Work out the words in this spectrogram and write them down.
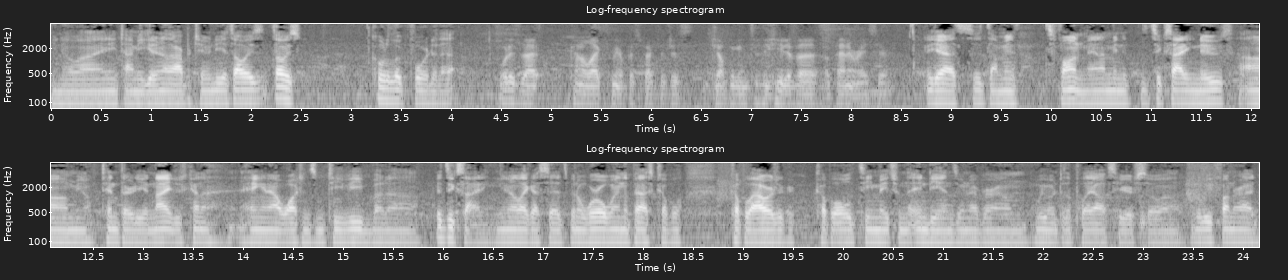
you know, uh, anytime you get another opportunity, it's always it's always cool to look forward to that. What is that kind of like from your perspective, just jumping into the heat of a, a pennant race here? Yeah, it's, it's, I mean it's fun, man. I mean it's exciting news. Um, you know, 10:30 at night, just kind of hanging out watching some TV, but uh, it's exciting. You know, like I said, it's been a whirlwind the past couple couple hours. A couple old teammates from the Indians whenever um, we went to the playoffs here, so uh, it'll be a fun ride.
